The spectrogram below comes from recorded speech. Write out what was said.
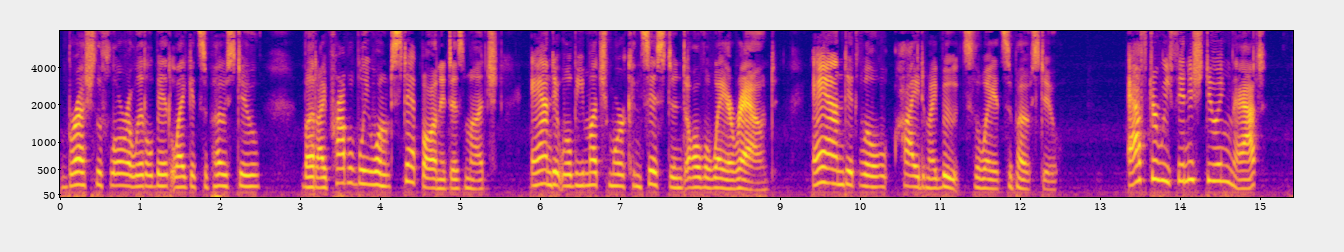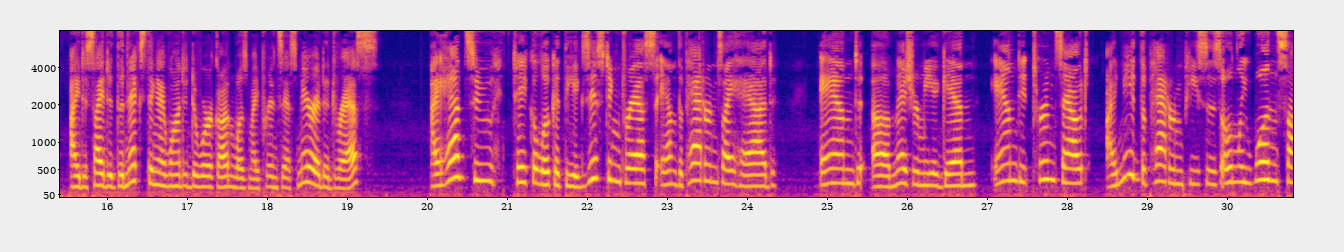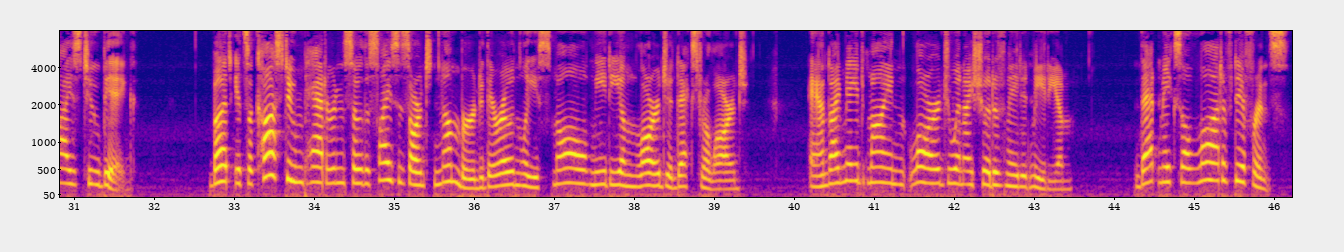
brush the floor a little bit like it's supposed to, but I probably won't step on it as much, and it will be much more consistent all the way around. And it will hide my boots the way it's supposed to. After we finished doing that, I decided the next thing I wanted to work on was my Princess Merida dress. I had to take a look at the existing dress and the patterns I had, and uh, measure me again, and it turns out I made the pattern pieces only one size too big. But it's a costume pattern, so the sizes aren't numbered, they're only small, medium, large, and extra large. And I made mine large when I should have made it medium. That makes a lot of difference.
